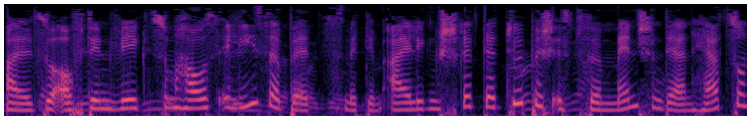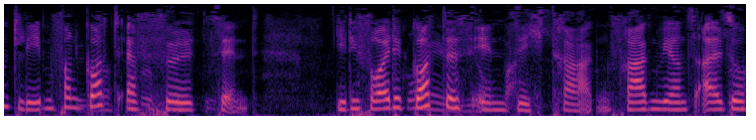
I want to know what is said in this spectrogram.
also auf den Weg zum Haus Elisabeths mit dem eiligen Schritt, der typisch ist für Menschen, deren Herz und Leben von Gott erfüllt sind die die Freude Gottes in sich tragen. Fragen wir uns also,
